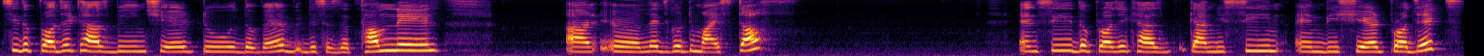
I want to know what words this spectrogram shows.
See the project has been shared to the web. This is the thumbnail. And uh, let's go to my stuff and see the project has can be seen in the shared projects.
